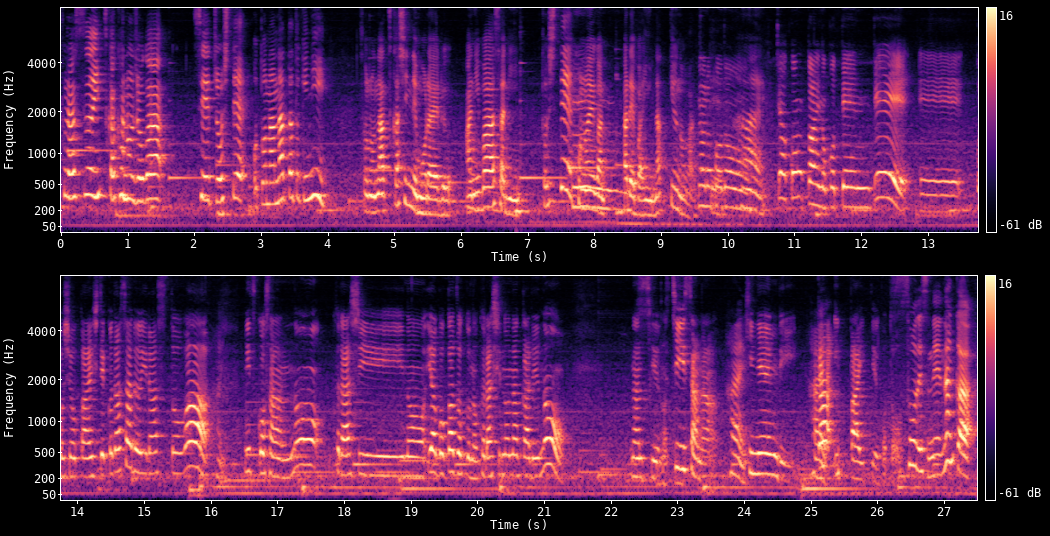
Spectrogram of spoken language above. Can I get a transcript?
プラスいつか彼女が成長して大人になった時にその懐かしんでもらえるアニバーサリーとしてこの絵があればいいなっていうのがあって、なるほど、はい、じゃあ今回の個展で、えー、ご紹介してくださるイラストは、はい、光子さんの暮らしのいやご家族の暮らしの中でのなんていうの小さな記念日がい。っぱいっていうこと、はい、そうですね。なんか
